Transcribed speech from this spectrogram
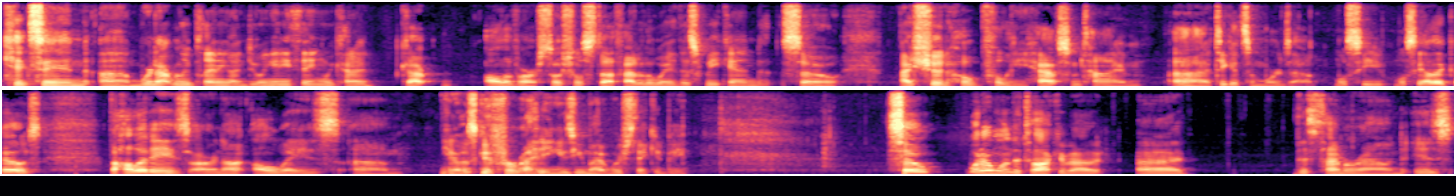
kicks in, um, we're not really planning on doing anything. We kind of got all of our social stuff out of the way this weekend, so I should hopefully have some time uh, to get some words out. We'll see. We'll see how that goes. The holidays are not always. Um, you know as good for writing as you might wish they could be. So what I wanted to talk about uh, this time around is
